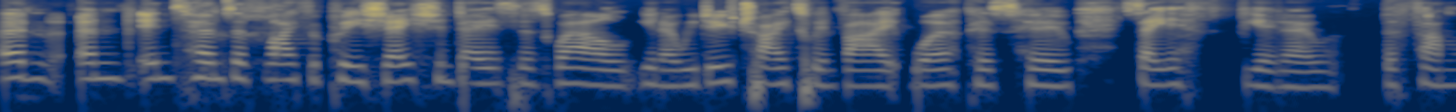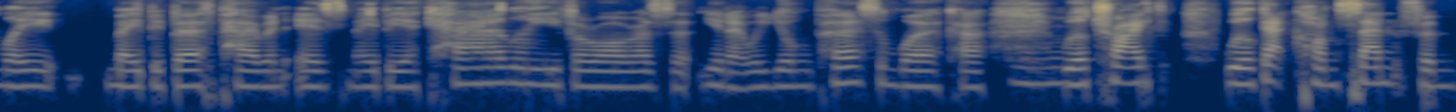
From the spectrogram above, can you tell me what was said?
And and in terms of life appreciation days as well you know we do try to invite workers who say if you know the family maybe birth parent is maybe a care leaver or as a you know a young person worker mm. we'll try we'll get consent from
